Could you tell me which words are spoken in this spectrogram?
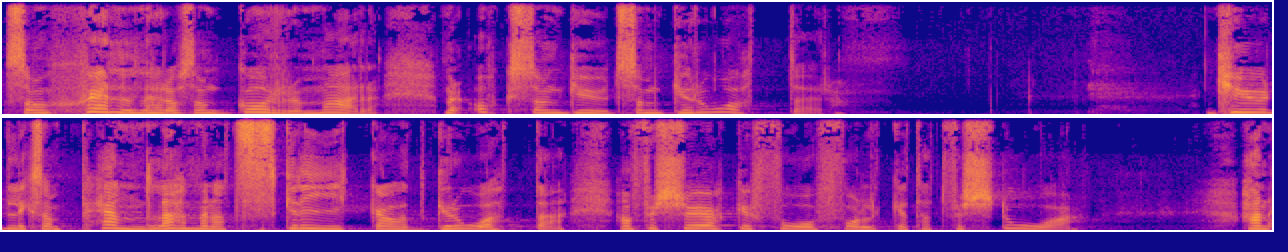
som skäller och som gormar. Men också en Gud som gråter. Gud liksom pendlar mellan att skrika och att gråta. Han försöker få folket att förstå han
